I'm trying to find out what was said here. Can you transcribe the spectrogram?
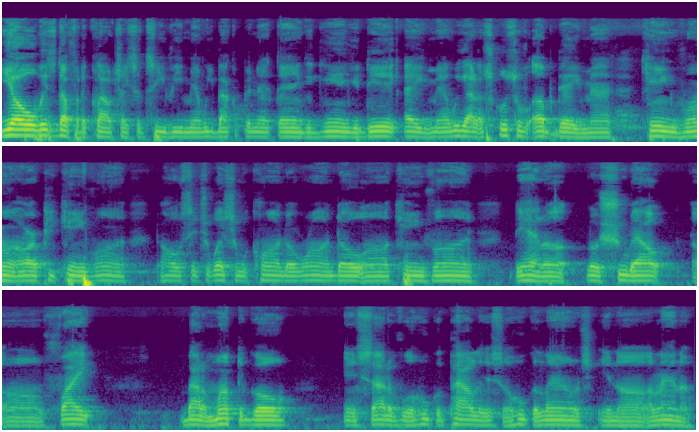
Yo, it's up for the Clout Chaser TV, man. We back up in that thing again. You dig? Hey, man, we got an exclusive update, man. King Von, RP King Von, the whole situation with Quando Rondo, uh, King Von. They had a little shootout, um, fight about a month ago inside of a hookah palace or hookah lounge in uh, Atlanta.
